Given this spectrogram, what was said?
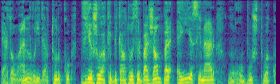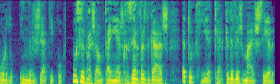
Erdogan, líder turco, viajou à capital do Azerbaijão para aí assinar um robusto acordo energético. O Azerbaijão tem as reservas de gás, a Turquia quer cada vez mais ser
